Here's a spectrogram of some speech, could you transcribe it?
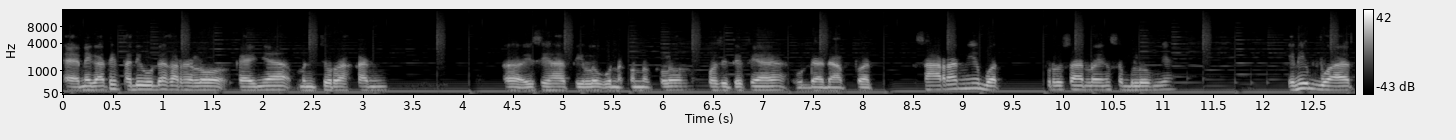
eh negatif tadi udah karena lo kayaknya mencurahkan uh, isi hati lo, unek-unek lo. Positifnya udah dapet saran nih buat perusahaan lo yang sebelumnya. Ini buat,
